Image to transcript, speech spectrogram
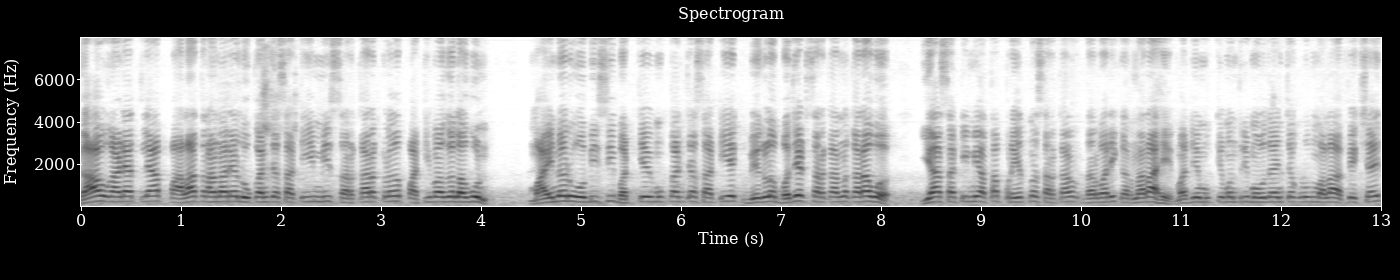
गावगाड्यातल्या पालात राहणाऱ्या लोकांच्यासाठी मी सरकारकडं पाठीमागं लागून मायनर ओबीसी भटके विमुक्तांच्यासाठी एक वेगळं बजेट सरकारनं करावं यासाठी मी आता प्रयत्न सरकार दरबारी करणार आहे. माननीय मुख्यमंत्री महोदयांच्याकडून मला अपेक्षा आहेत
